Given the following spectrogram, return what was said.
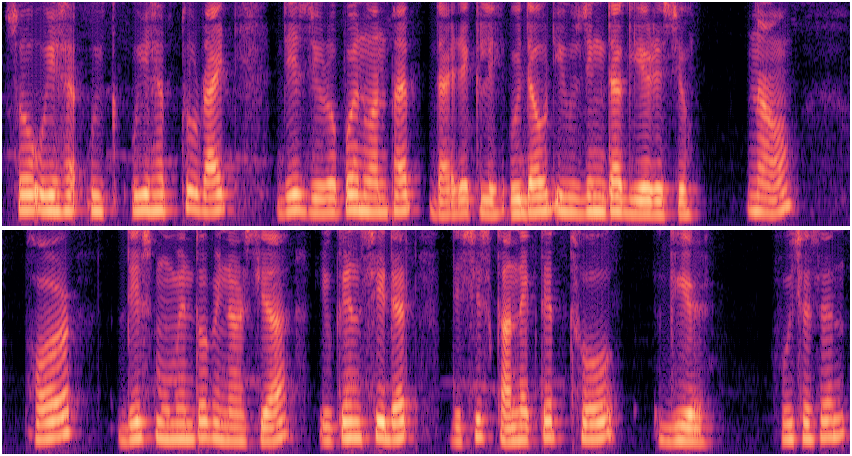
So we have we, we have to write this 0.15 directly without using the gear ratio. Now for this moment of inertia you can see that this is connected through gear which has an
